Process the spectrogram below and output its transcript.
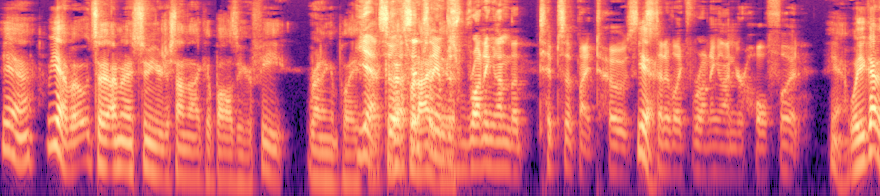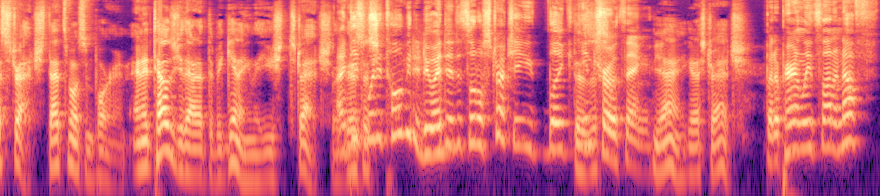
yeah, yeah, but so I'm assuming you're just on like the balls of your feet, running in place. Yeah, right? so that's what I essentially I'm do. just running on the tips of my toes Yeah. instead of like running on your whole foot. yeah. Well, you got to stretch. That's most important, and it tells you that at the beginning that you should stretch. Like, I did what it told me to do. I did this little stretchy like intro thing, yeah, you got to stretch. but apparently it's not enough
